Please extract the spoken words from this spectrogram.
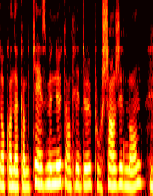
Donc, on a comme 15 minutes entre les deux pour changer de monde. Mm.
